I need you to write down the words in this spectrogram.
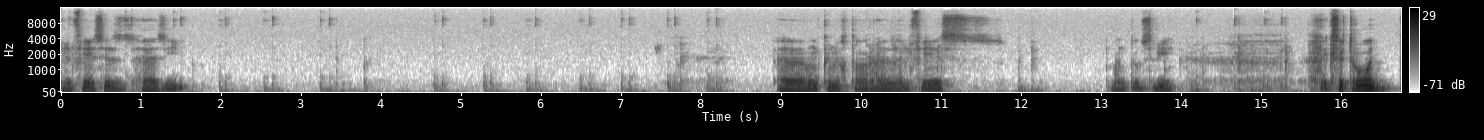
ال faces هذه آه ممكن نختار ال face 1 2 3 extrude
